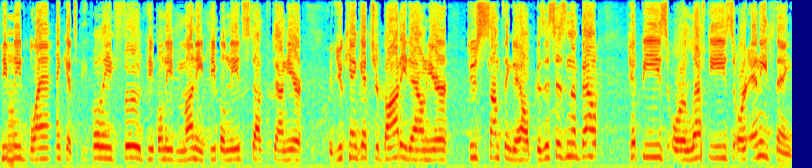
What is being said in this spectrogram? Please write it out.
People need blankets, people need food, people need money, people need stuff down here. If you can't get your body down here, do something to help because this isn't about hippies or lefties or anything.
